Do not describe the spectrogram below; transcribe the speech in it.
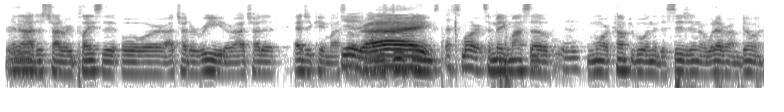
and then I Mm-hmm. just try to replace it, or I try to read, or I try to educate myself, Yeah. or I just Right. do things That's smart. to make myself Yeah. more comfortable in the decision or whatever I'm doing.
